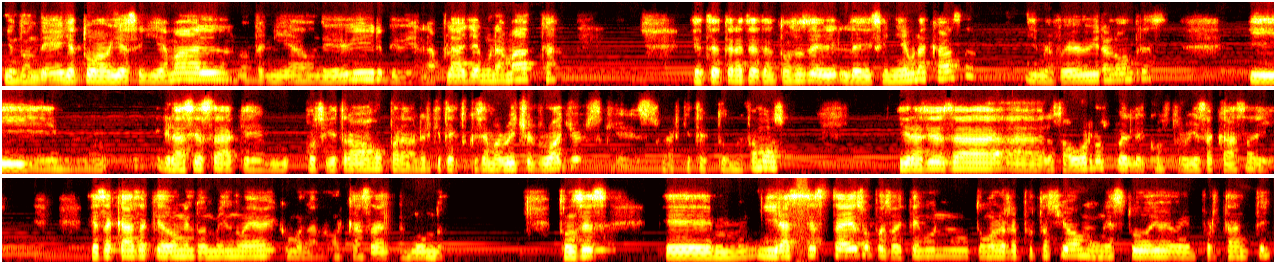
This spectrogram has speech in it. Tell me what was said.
y en donde ella todavía seguía mal, no tenía dónde vivir, vivía en la playa en una mata etcétera, etcétera. Entonces eh, le diseñé una casa y me fui a vivir a Londres y gracias a que conseguí trabajo para un arquitecto que se llama Richard Rogers, que es un arquitecto muy famoso, y gracias a, los ahorros pues le construí esa casa y esa casa quedó en el 2009 como la mejor casa del mundo. Entonces, em, y gracias a eso pues hoy tengo, una reputación, un estudio importante,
